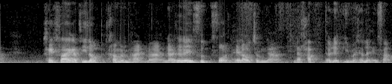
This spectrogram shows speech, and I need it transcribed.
คล้ายๆ กับที่เราทำมันผ่านมานะจะได้ฝึกฝนให้เราชำนาญนะครับ แล้วเดี๋ยวพี่มาเฉลยให้ฟัง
